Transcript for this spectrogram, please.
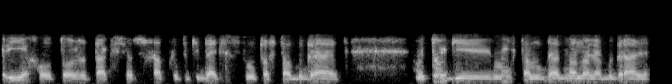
приехал тоже так все с шапкой-покидательством, то, что обыграют. В итоге мы их там до 2-0 обыграли.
